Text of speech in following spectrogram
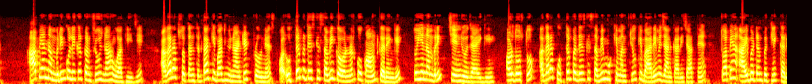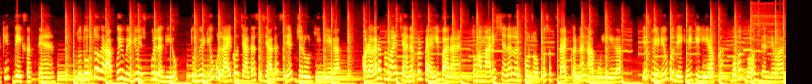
आप यहाँ नंबरिंग को लेकर कंफ्यूज ना हुआ कीजिए। अगर आप स्वतंत्रता के बाद यूनाइटेड प्रोविंस और उत्तर प्रदेश के सभी गवर्नर को काउंट करेंगे तो ये नंबरिंग चेंज हो जाएगी। और दोस्तों, अगर आप उत्तर प्रदेश के सभी मुख्यमंत्रियों के बारे में जानकारी चाहते हैं तो आप यहाँ आई बटन पर क्लिक करके देख सकते हैं। तो दोस्तों, अगर आपको ये वीडियो यूजफुल लगी हो तो वीडियो को लाइक और ज़्यादा से ज़्यादा शेयर ज़रूर कीजिएगा। और अगर आप हमारे चैनल पर पहली बार आए तो हमारे चैनल लर्न फॉर जॉब को सब्सक्राइब करना ना भूलिएगा। इस वीडियो को देखने के लिए आपका बहुत बहुत धन्यवाद।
